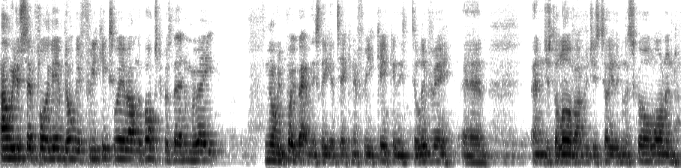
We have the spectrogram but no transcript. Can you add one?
And we just said before the game, don't give free kicks away around the box because they're number eight. Nobody it better in this league at taking a free kick and his delivery. Um, and just the law of averages tell you they're going to score one. And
